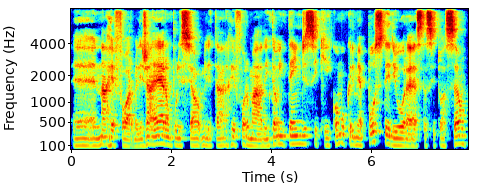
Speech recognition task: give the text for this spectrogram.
é, na reforma, ele já era um policial militar reformado. Então, entende-se que, como o crime é posterior a esta situação,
